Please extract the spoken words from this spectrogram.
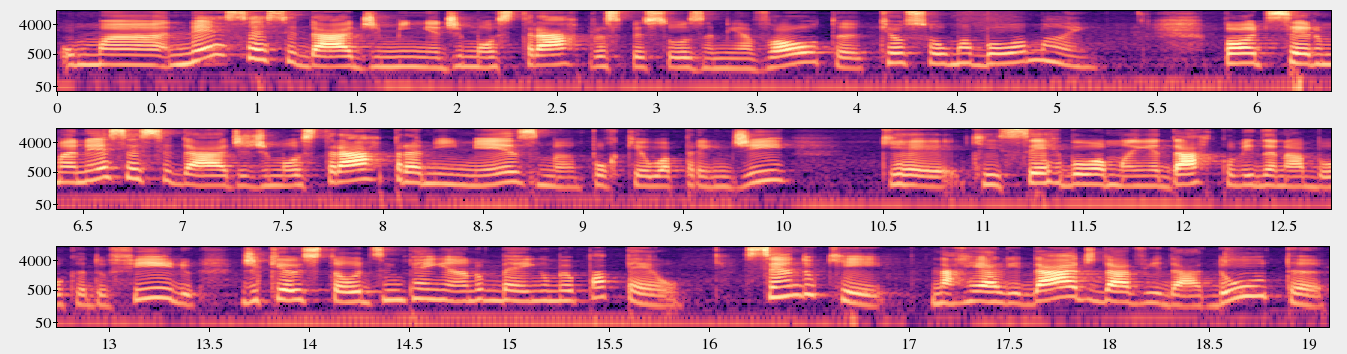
uma necessidade minha de mostrar para as pessoas à minha volta que eu sou uma boa mãe. Pode ser uma necessidade de mostrar para mim mesma, porque eu aprendi que, é, que ser boa mãe é dar comida na boca do filho, de que eu estou desempenhando bem o meu papel. Sendo que, na realidade da vida adulta,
